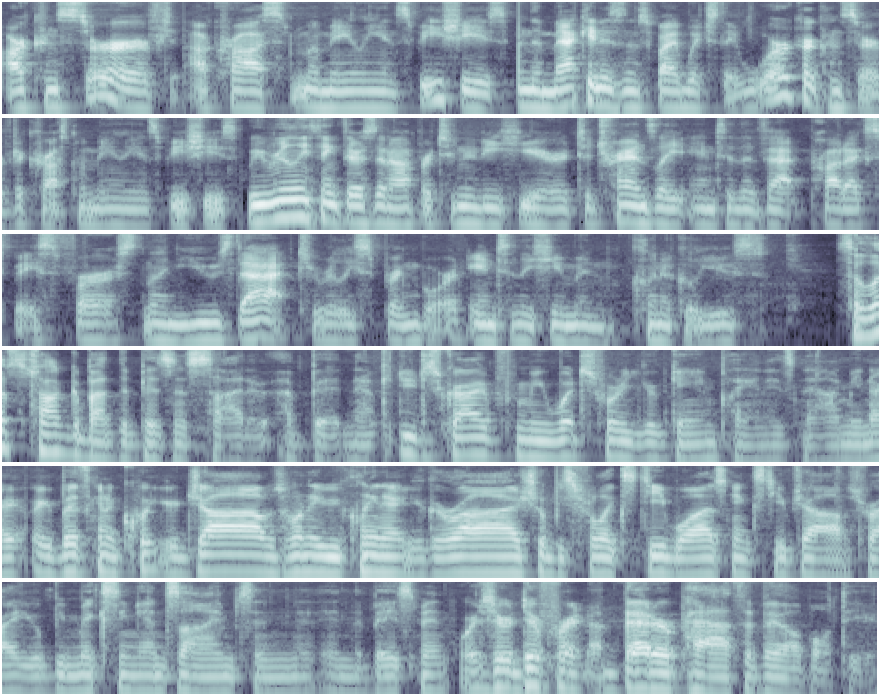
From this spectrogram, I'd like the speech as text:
are conserved across mammalian species, and the mechanisms by which they work are conserved across mammalian species. We really think there's an opportunity here to transfer translate into the vet product space first, and then use that to really springboard into the human clinical use. So let's talk about the business side a, a, bit now. Could you describe for me what sort of your game plan is now? I mean, are, are you both going to quit your jobs? One of you clean out your garage? You'll be sort of like Steve Wozniak, Steve Jobs, right? You'll be mixing enzymes in in the basement, or is there a different, a better path available to you?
